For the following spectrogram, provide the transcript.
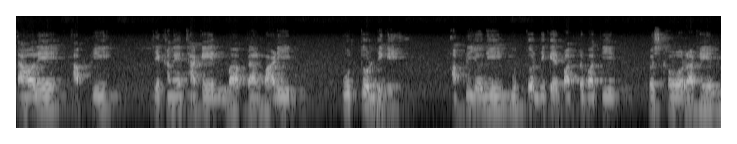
তাহলে আপনি যেখানে থাকেন বা আপনার বাড়ির উত্তর দিকে, আপনি যদি উত্তর দিকের পাত্রপাতির খোঁজখবর রাখেন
